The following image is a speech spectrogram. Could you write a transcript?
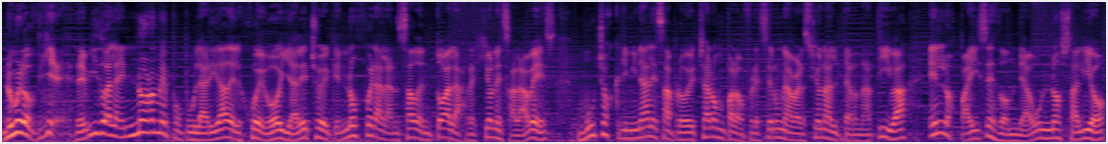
Número 10. Debido a la enorme popularidad del juego y al hecho de que no fuera lanzado en todas las regiones a la vez, muchos criminales aprovecharon para ofrecer una versión alternativa en los países donde aún no salió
